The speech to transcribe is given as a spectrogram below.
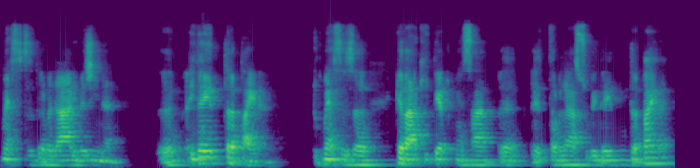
começas a trabalhar, imagina, a ideia de trapeira. Tu começas a, cada arquiteto começa a, a, a trabalhar sobre a ideia de trapeira,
